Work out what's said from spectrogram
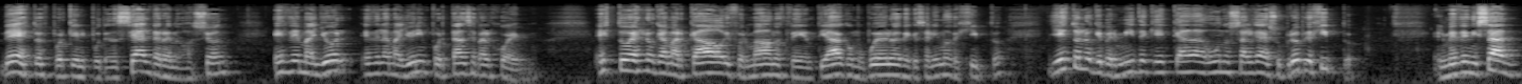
de esto es porque el potencial de renovación es de, mayor, es de la mayor importancia para el judaísmo. Esto es lo que ha marcado y formado nuestra identidad como pueblo desde que salimos de Egipto, y esto es lo que permite que cada uno salga de su propio Egipto. El mes de Nisan,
